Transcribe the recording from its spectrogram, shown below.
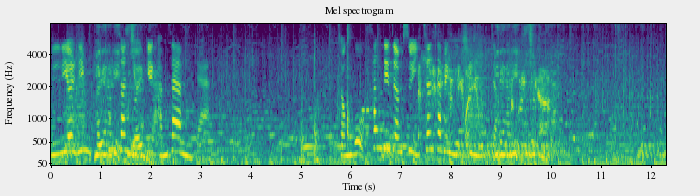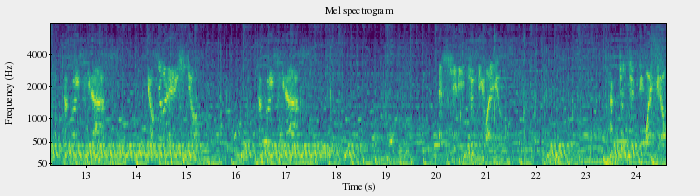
릴리얼님 별풍선 10개 감사합니다. 정보 상대 점수 2466점. 미네랄이 부족합니다. 완료. 작전 준비 완료.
